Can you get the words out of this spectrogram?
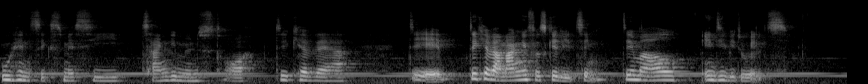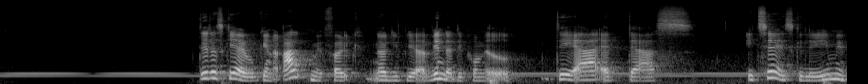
uhensigtsmæssige tankemønstre, det kan være, det, det kan være mange forskellige ting. Det er meget individuelt. Det, der sker jo generelt med folk, når de bliver vinterdeprimerede, det er, at deres eteriske læme,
